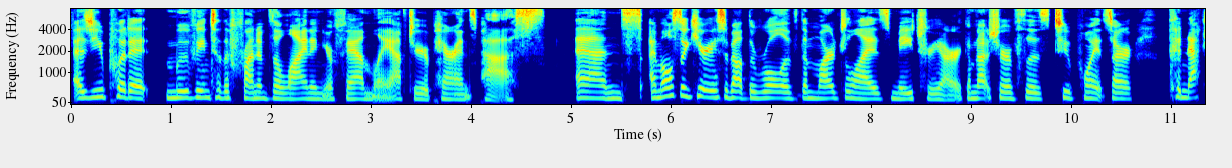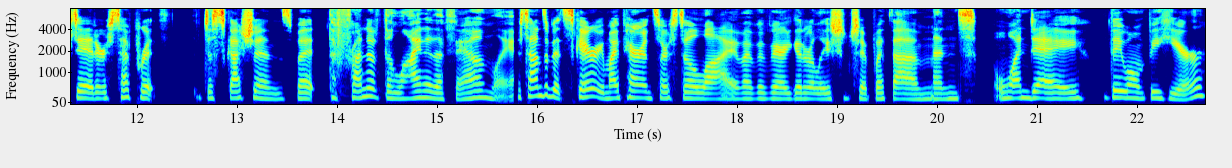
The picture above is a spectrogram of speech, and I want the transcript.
as you put it, moving to the front of the line in your family after your parents pass. And I'm also curious about the role of the marginalized matriarch. I'm not sure if those two points are connected or separate discussions, but the front of the line of the family. It sounds a bit scary. My parents are still alive. I have a very good relationship with them. And one day they won't be here.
